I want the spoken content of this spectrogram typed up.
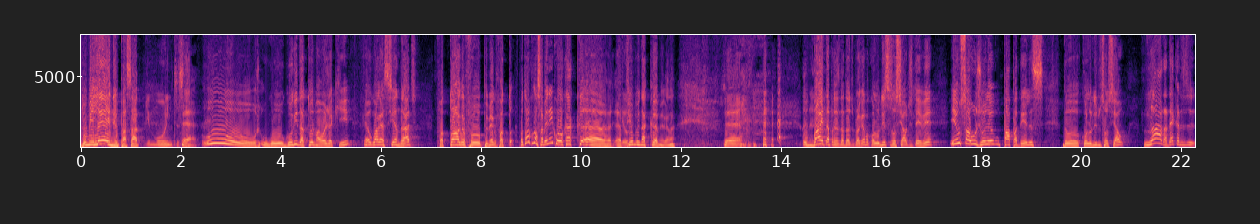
do milênio passado. De muitos. É. O, o, o guri da turma hoje aqui é o Guaraci Andrade, fotógrafo, primeiro fotó, fotógrafo não sabia nem colocar uh, filme na câmera, né? É, um baita apresentador de programa, colunista social de TV e o Saul Júnior, o papa deles, do colunismo social, lá na década de,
